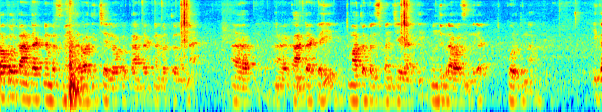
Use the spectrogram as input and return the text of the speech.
లోకల్ కాంటాక్ట్ నెంబర్స్ మేము తర్వాత ఇచ్చే లోకల్ కాంటాక్ట్ నెంబర్తోనైనా కాంటాక్ట్ అయ్యి మాతో కలిసి పనిచేయడానికి ముందుకు రావాల్సిందిగా కోరుతున్నాను. ఇక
